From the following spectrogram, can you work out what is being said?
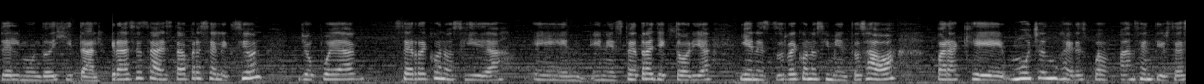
del mundo digital. Gracias a esta preselección yo pueda ser reconocida en, en, esta trayectoria y en estos reconocimientos ABA para que muchas mujeres puedan sentirse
